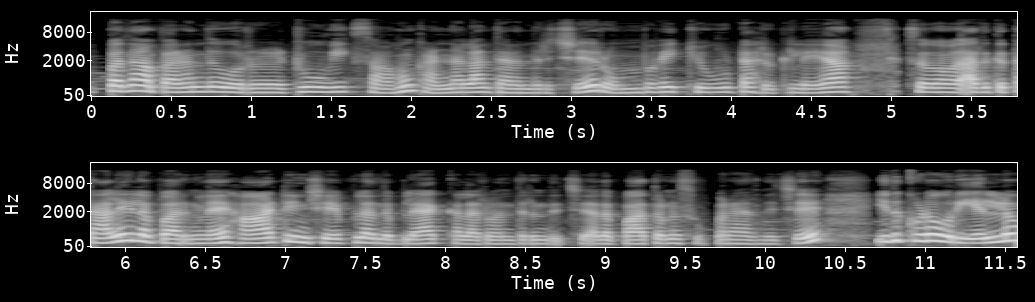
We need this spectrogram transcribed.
இப்போ தான் பறந்து ஒரு டூ வீக்ஸ் ஆகும். கண்ணெல்லாம் திறந்துருச்சு. ரொம்பவே க்யூட்டாக இருக்கு இல்லையா? ஸோ அதுக்கு தலையில் பாருங்களேன். ஹார்ட்டின் ஷேப்பில் அந்த பிளாக் கலர் வந்துருந்துச்சு. அதை பார்த்தோன்னே சூப்பராக இருந்துச்சு. இது கூட ஒரு எல்லோ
